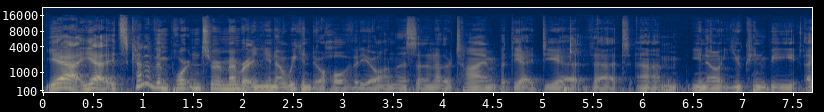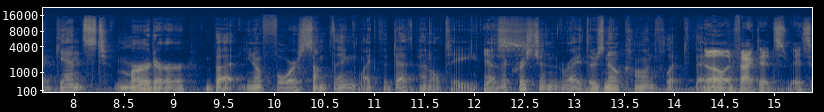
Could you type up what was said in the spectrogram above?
Yeah, yeah, it's kind of important to remember, and you know, we can do a whole video on this at another time. But the idea that um, you know you can be against murder, but you know, for something like the death penalty as a Christian, right? There's no conflict there. No, in fact, it's it's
